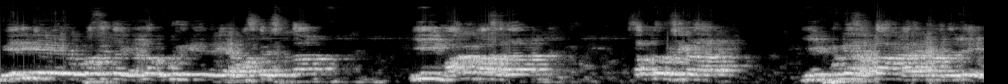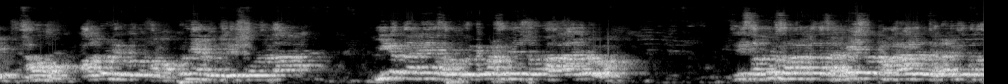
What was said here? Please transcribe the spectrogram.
ವೇದಿಕೆ ಉಪಸ್ಥಿತ ಎಲ್ಲ ಗುರು ಹಿರಿಯರಿಗೆ ನಮಸ್ಕರಿಸುತ್ತಾ ಈ ಮಾಘ ಮಾಸದ ಸಪ್ತ ಈ ಪುಣ್ಯ ಸಪ್ತಾಹ ಕಾರ್ಯಕ್ರಮದಲ್ಲಿ ನಾವು ಪಾಲ್ಗೊಂಡಿರುವುದು ನಮ್ಮ ಪುಣ್ಯ ಎಂದು ತಿಳಿಸಿಕೊಳ್ಳುತ್ತಾ, ಈಗ ತಾನೇ ಸದ್ಗುರು ರೇವಣಸಿದ್ದೇಶ್ವರ ಮಹಾರಾಜರು, ಶ್ರೀ ಸದ್ಗುರು ಸಮರ್ಥ ಸರ್ವೇಶ್ವರ ಮಹಾರಾಜರ ಚಲನಚಿತ್ರದ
